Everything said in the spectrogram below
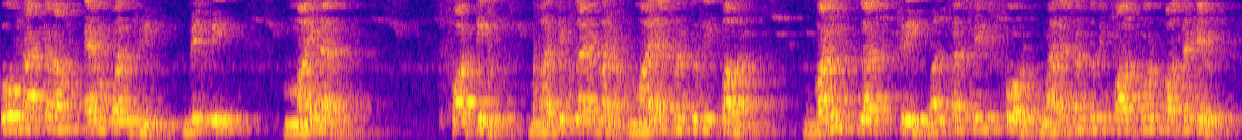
cofactor of M13 will be minor 14 multiplied by minus 1 to the power 1 plus 3. 1 plus 3 is 4. Minus 1 to the power 4 positive.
